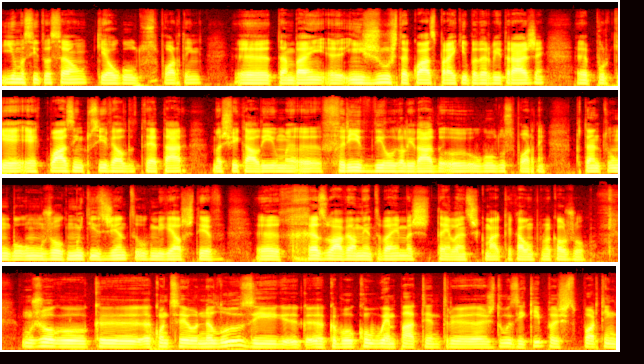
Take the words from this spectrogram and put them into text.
e uma situação que é o gol do Sporting, Uh, também uh, injusta quase para a equipa de arbitragem, uh, porque é, é, quase impossível de detectar, mas fica ali uma ferido de ilegalidade o, o gol do Sporting. Portanto, um, um, jogo muito exigente, o Miguel esteve razoavelmente bem, mas tem lances que, que acabam por marcar o jogo. Um jogo que aconteceu na luz e eh, acabou com o empate entre as duas equipas. Sporting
